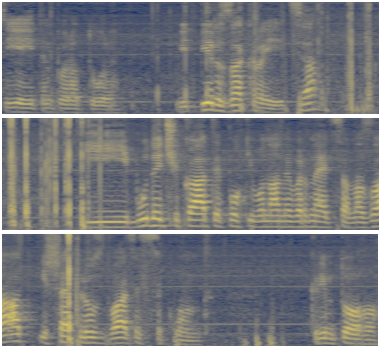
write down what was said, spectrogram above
цієї температури, відбір закриється. І буде чекати, поки вона не вернеться назад, і ще плюс 20 секунд. Крім того.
